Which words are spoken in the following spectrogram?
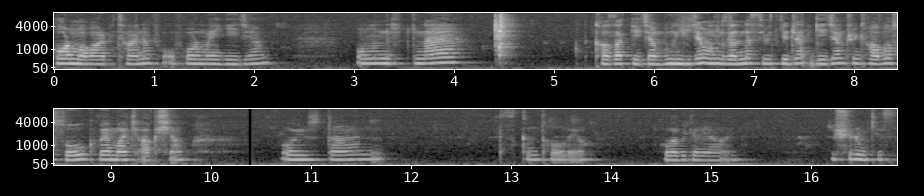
Forma var bir tane. O formayı giyeceğim. Onun üstüne kazak giyeceğim. Bunu giyeceğim. Onun üzerine sivit giyeceğim, giyeceğim çünkü hava soğuk ve maç akşam. O yüzden sıkıntı oluyor. Olabilir yani. Düşürüm kesin.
